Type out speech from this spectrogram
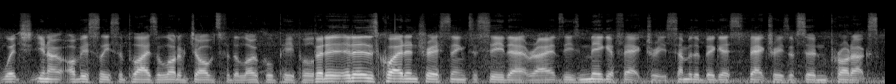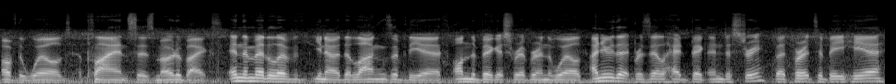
which you know obviously supplies a lot of jobs for the local people. But it, it is quite interesting to see that right? These mega factories some of the biggest factories of certain products of the world appliances motorbikes in the middle of you know the lungs of the earth on the biggest river in the world. I knew that brazil had big industry but for it to be here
